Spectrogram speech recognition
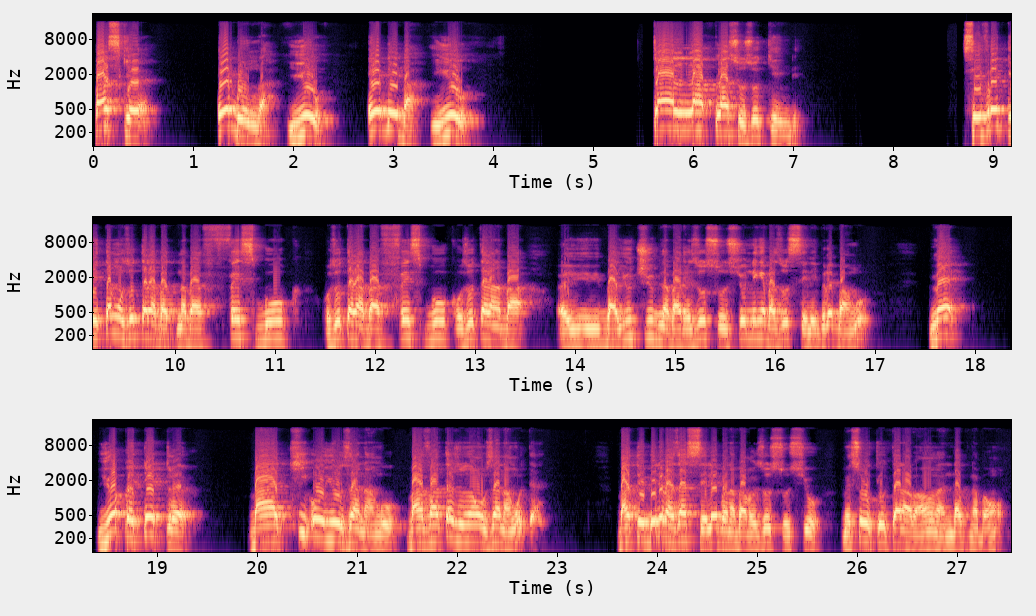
parce que ebonga yo ebeba yo tala place ozokende c'est vrai que ntango ozotala bato na bafacebook ozotala bafacebook ozotala na ba, euh, ba youtube na bareseau sociaux ndenge bazocelebre bango mais yo peut-être baaki oyo oza na yango baavantage oyo oza na yango te bato ebele baza célèbre na bareseau sociaux mais soki oki otala bango na ndako na bango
